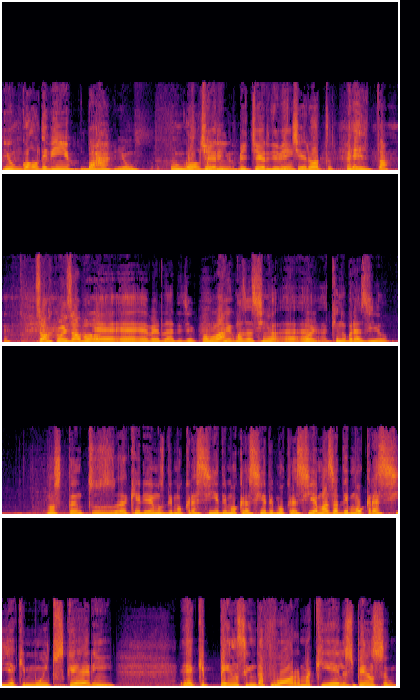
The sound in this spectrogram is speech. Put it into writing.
E um gol de vinho. Bah, e um, Um gol de bicheiro- vinho. bicheiro de vinho. Bicheroto. Eita, só coisa boa. É, é, é verdade, Diego. Vamos lá? Diego, mas assim, ó, a- aqui no Brasil, nós tantos ah, queremos democracia, democracia, democracia, mas a democracia que muitos querem é que pensem da forma que eles pensam.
